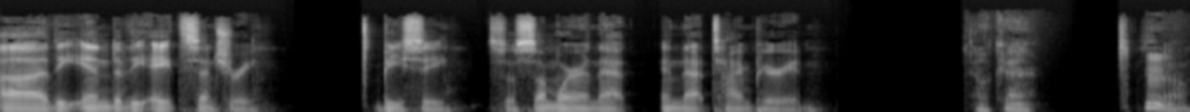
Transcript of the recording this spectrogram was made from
uh the end of the 8th century BC. So somewhere in that in that time period. Okay. Hmm. So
